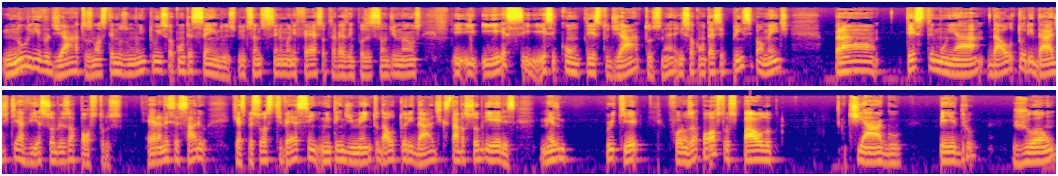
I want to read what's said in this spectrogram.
No livro de Atos, nós temos muito isso acontecendo, o Espírito Santo sendo manifesto através da imposição de mãos. E, e, e esse, esse contexto de Atos, né, isso acontece principalmente para testemunhar da autoridade que havia sobre os apóstolos. Era necessário que as pessoas tivessem o um entendimento da autoridade que estava sobre eles, mesmo porque foram os apóstolos, Paulo, Tiago, Pedro, João,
